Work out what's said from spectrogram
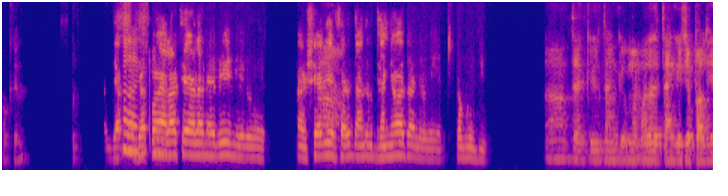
ఓకే జప-. ఎలా చేయాలనేది మీరు షేర్. చేశారు. దానికి ధన్యవాదాలు prabhuji. Thank you thank you. అదే థ్యాంక్ యూ చెప్పాలి.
